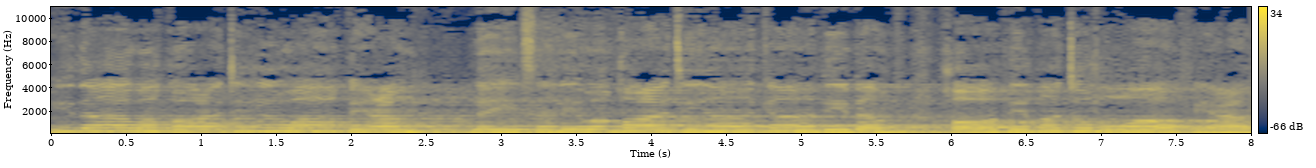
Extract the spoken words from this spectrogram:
إذا وقعت الواقعة ليس لوقعتها كاذبة خافضة رافعة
